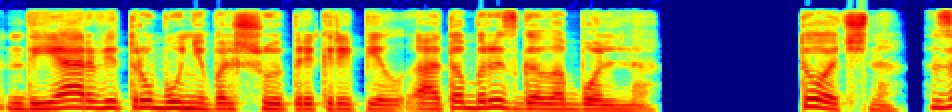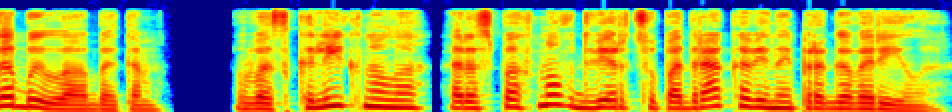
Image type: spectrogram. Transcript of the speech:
Дьярви трубу небольшую прикрепил, а то брызгало больно. Точно, забыла об этом. Воскликнула, распахнув дверцу под раковиной, проговорила.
